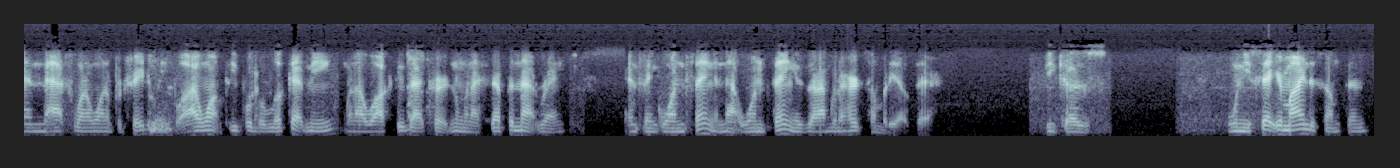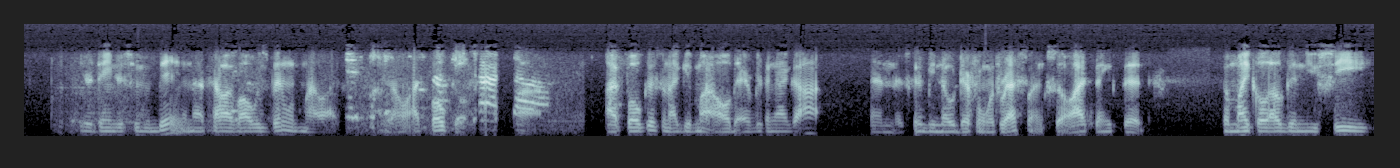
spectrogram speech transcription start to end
And that's what I want to portray to people. I want people to look at me when I walk through that curtain, when I step in that ring, and think one thing, and that one thing is that I'm going to hurt somebody out there. Because when you set your mind to something, you're a dangerous human being, and that's how I've always been with my life. You know, I focus. I focus and I give my all to everything I got, and it's going to be no different with wrestling. So I think that the Michael Elgin you see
